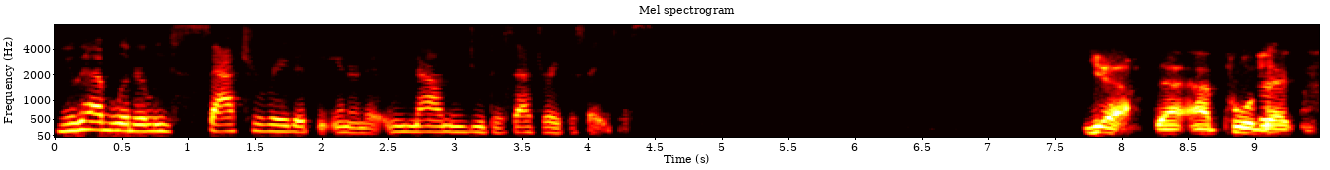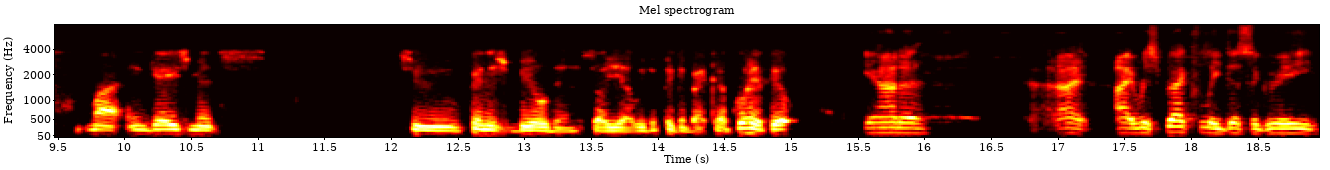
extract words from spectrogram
You have literally saturated the internet. We now need you to saturate the stages. Yeah, that I pulled back my engagements to finish building. So yeah, we can pick it back up. Go ahead, Phil. Yana, I I respectfully disagree.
